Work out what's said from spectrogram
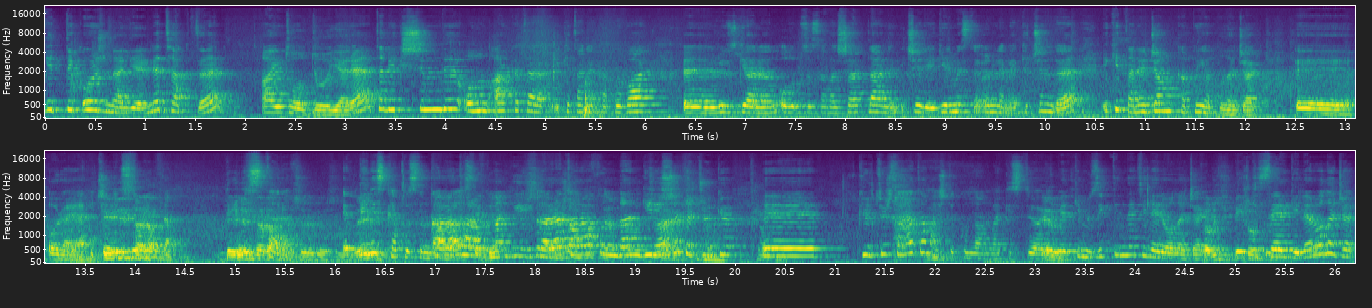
gittik orijinal yerine taktık ait olduğu yere. Tabii ki şimdi onun arka tarafı iki tane kapı var. Ee, rüzgarın, olumsuz hava şartlarının içeriye girmesini önlemek için de iki tane cam kapı yapılacak ee, oraya. Deniz tarafı. de- Deniz tarafını tarafı. söylüyorsunuz E, deniz kapısından Kara tarafından girişe Kara tarafından girişe de çünkü e, kültür sanat amaçlı kullanmak istiyorum. Evet. Belki müzik dinletileri olacak, Tabii ki, belki sergiler olacak,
